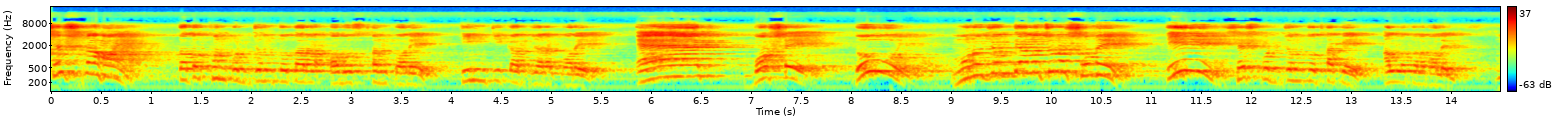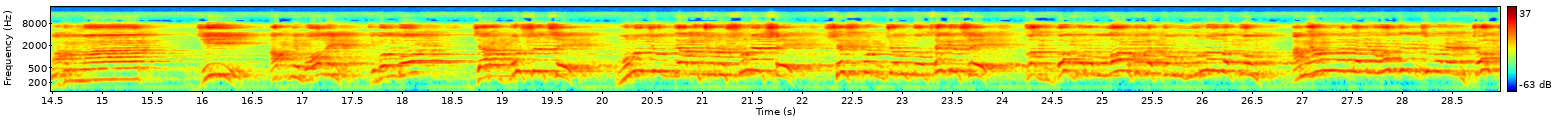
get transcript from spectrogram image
শেষ না হয়, ততক্ষণ পর্যন্ত তারা অবস্থান করে, তিনটি কাজ যারা করে। এক, বসে। দুই, মনোযোগ দিয়ে আলোচনা শোনে। তিন, শেষ পর্যন্ত থাকে। আল্লাহ তালা বলেন, মোহাম্মদ জি, আপনি বলেন, কি বলব? যারা বসেছে, মনোযোগ দিয়ে আলোচনা শুনেছে, শেষ পর্যন্ত থেকেছে আমি আল্লাহ তাদের অতীত জীবনের যত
